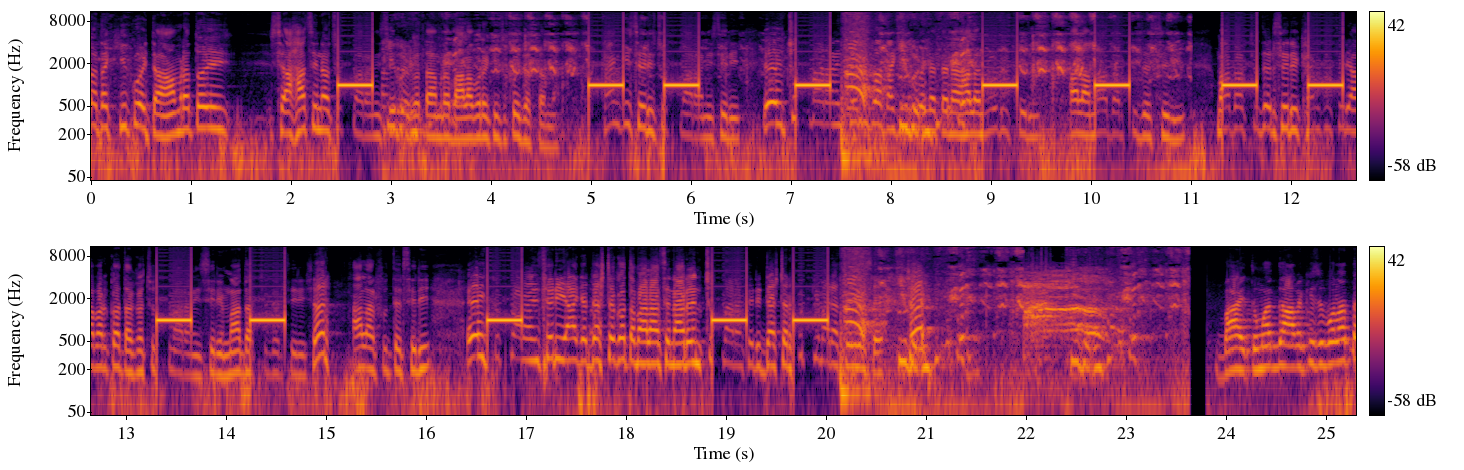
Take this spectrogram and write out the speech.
কথা কি কইতাম? আমরা তো এই হাসিনা কথা আমরা ভালো করে কিছু কই না। চুটমারানি সেরি এই চুটমারানি সেরির কথা কি কইতাম? না হালা হালা মাদার মাদার চুদের সিরি খাঙ্কি সিরি আবার কথা মারানি সিরি মাদার চুদের সিরি স্যার হালার ফুতের সিরি এই চুত মারানি সিরি আগে দেশটা কত ভালো আছে না আর চুত মারানি সিরি দেশটার ফুটকি মারা হয়ে গেছে। ভাই তোমার তো আরও কিছু বলাতে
